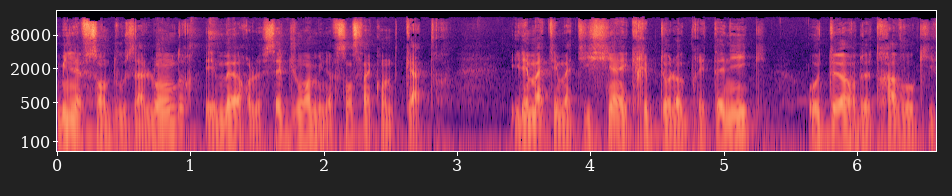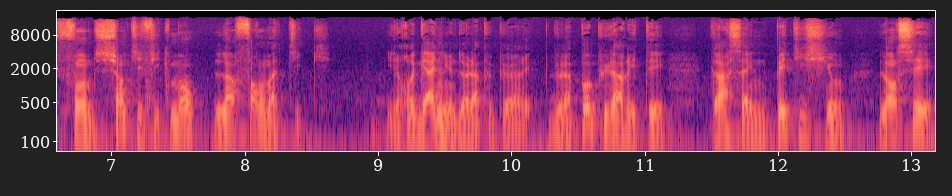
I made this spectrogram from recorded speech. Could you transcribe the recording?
1912 à Londres et meurt le 7 juin 1954. Il est mathématicien et cryptologue britannique, auteur de travaux qui fondent scientifiquement l'informatique. Il regagne de la popularité grâce à une pétition lancée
